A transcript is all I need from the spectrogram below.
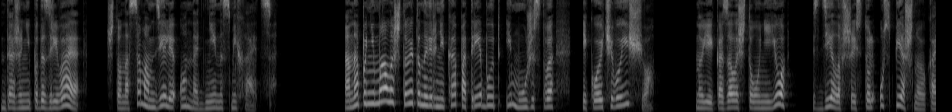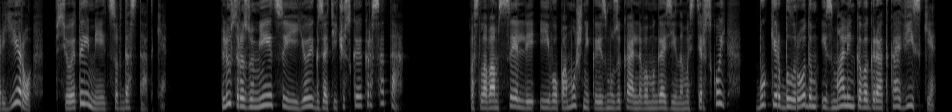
даже не подозревая, что на самом деле он над ней насмехается. Она понимала, что это наверняка потребует и мужества, и кое-чего еще. Но ей казалось, что у нее, сделавшей столь успешную карьеру, все это имеется в достатке. Плюс, разумеется, ее экзотическая красота. По словам Селли и его помощника из музыкального магазина «Мастерской», Букер был родом из маленького городка Виски,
